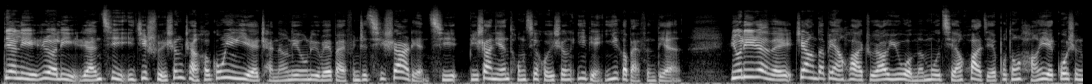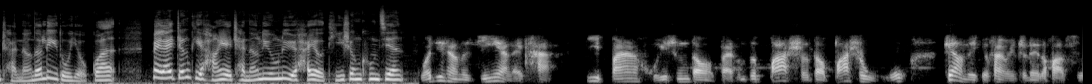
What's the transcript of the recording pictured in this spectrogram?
电力、热力、燃气以及水生产和供应业产能利用率为百分之七十二点七，比上年同期回升一点一个百分点。牛力认为，这样的变化主要与我们目前化解不同行业过剩产能的力度有关，未来整体行业产能利用率还有提升空间。国际上的经验来看。一般回升到百分之八十到八十五这样的一个范围之内的话，是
